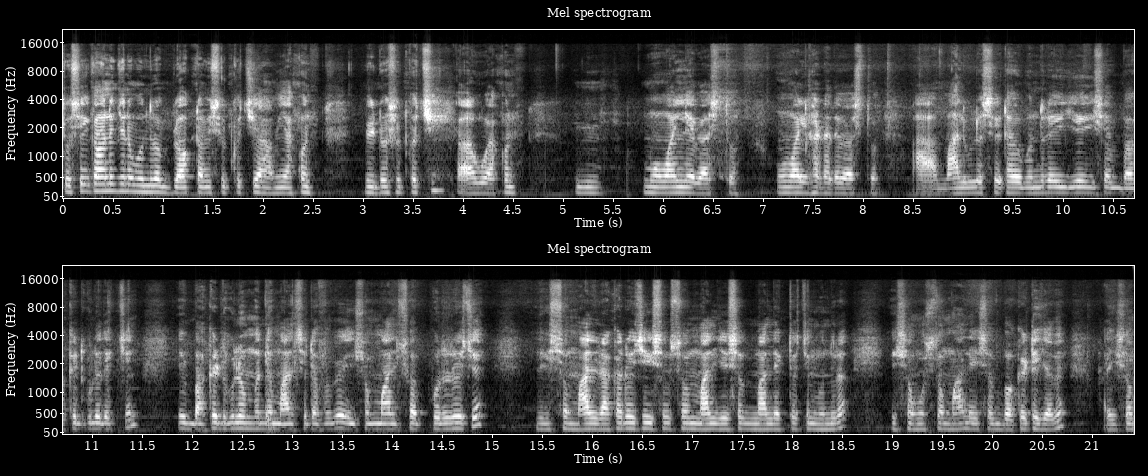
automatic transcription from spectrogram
তো সেই কারণের জন্য বন্ধুরা ব্লগটা আমি শ্যুট করছি। আমি এখন ভিডিও শ্যুট করছি। আর ও এখন মোবাইল নিয়ে ব্যস্ত। মোবাইল ঘাটাতে ব্যস্ত। আর মালগুলো সেট হবে বন্ধুরা, এই যে এইসব বাকেটগুলো দেখছেন? এই বাকেটগুলোর মধ্যে মাল সেট হবে, এইসব মাল সব পড়ে রয়েছে। সব মাল রাখা রয়েছে, এইসব সব মাল, যেসব মাল দেখতে পাচ্ছেন বন্ধুরা, এই সমস্ত মাল এইসব বাকেটে যাবে। আর এইসব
